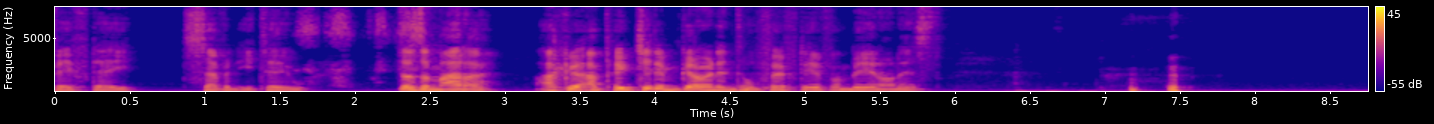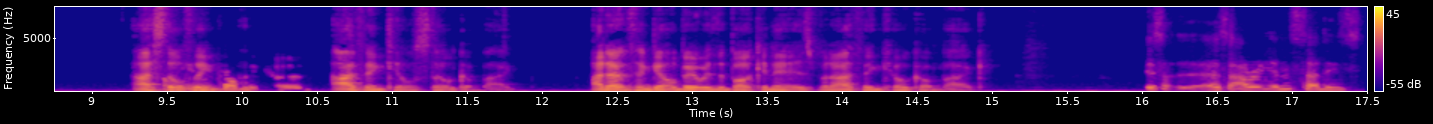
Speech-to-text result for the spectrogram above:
50, 72. Doesn't matter. I, could, I pictured him going until 50, if I'm being honest. I still I mean, he think probably could. I think he'll still come back. I don't think it'll be with the Buccaneers, but I think he'll come back. Is, has Arian said he's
